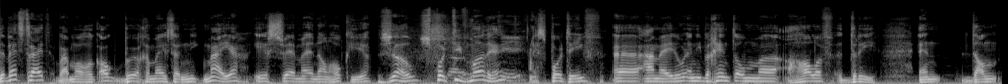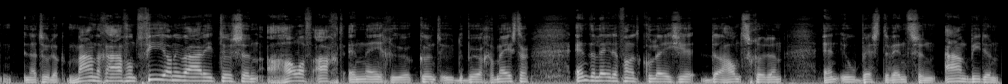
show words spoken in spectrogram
De wedstrijd, waar mogelijk ook burgemeester Niek Meijer, eerst zwemmen en dan hockeyen. Zo, sportief man hè? Sportief eh, aan meedoen. En die begint om eh, half drie. En dan natuurlijk maandagavond 4 januari tussen half acht en 9 uur kunt u de burgemeester en de leden van het college de hand schudden en uw beste wensen aanbieden.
